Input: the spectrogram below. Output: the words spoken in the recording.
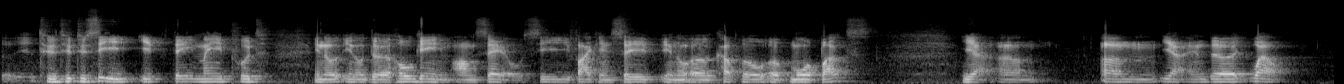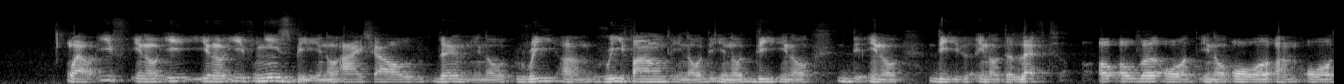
to, to, to see if they may put, you know, you know, the whole game on sale. See if I can save, you know, a couple of more bucks. Yeah, um, um, yeah, and uh, well well, if you know, you know, if needs be, you know, I shall then, you know, re um, refund, you know, you know, the, you know, the, you know, the, you know, the left over or you know, or um, or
